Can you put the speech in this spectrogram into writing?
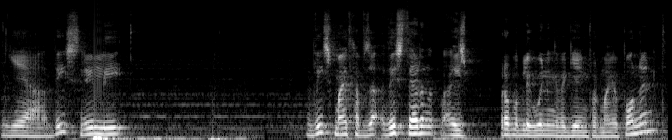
Yeah, this really... This might have... This turn is probably winning the game for my opponent.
